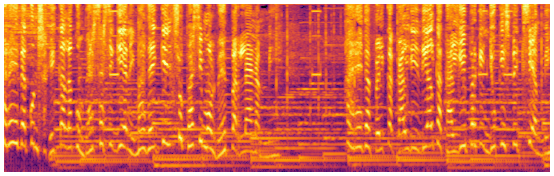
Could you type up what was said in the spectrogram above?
ara he d'aconseguir que la conversa sigui animada i que ell s'ho passi molt bé parlant amb mi. Ara he de fer el que calgui i dir el que calgui perquè en Yuki es fixi en mi.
